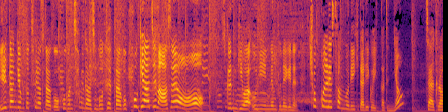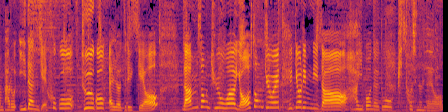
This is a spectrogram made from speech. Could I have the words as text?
1단계부터 틀렸다고 혹은 참가하지 못했다고 포기하지 마세요. 끈기와 운이 있는 분에게는 초콜릿 선물이 기다리고 있거든요. 자, 그럼 바로 2단계 후보 두 곡 알려드릴게요. 남성 듀오와 여성 듀오의 대결입니다. 아, 이번에도 피 터지는데요.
